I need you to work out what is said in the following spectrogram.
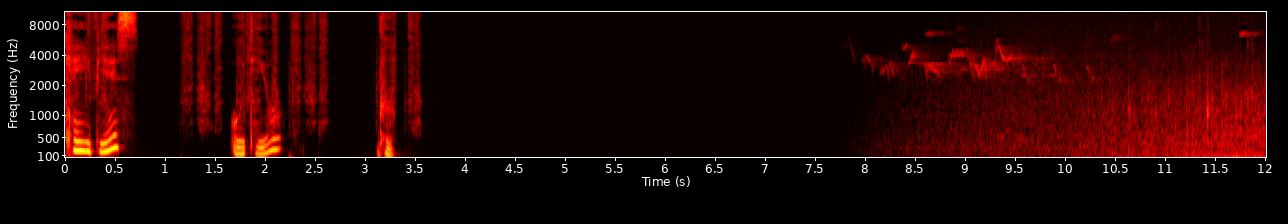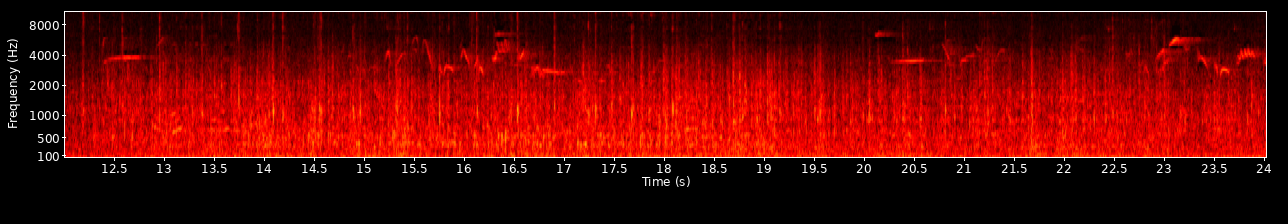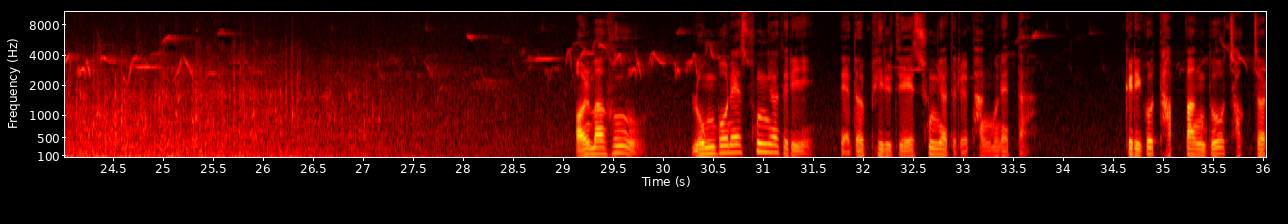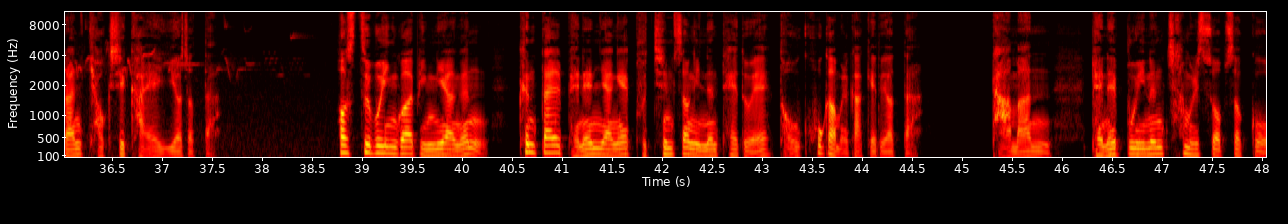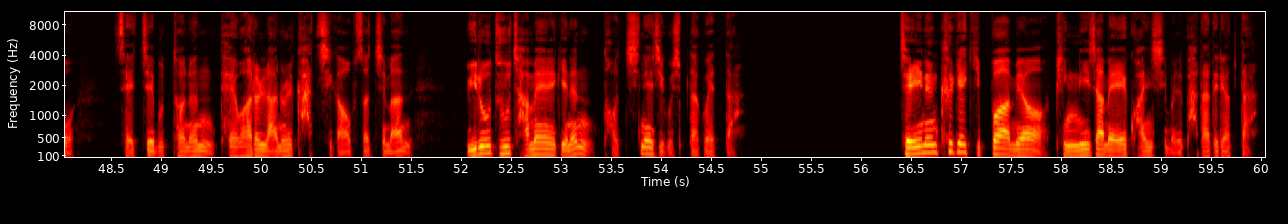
KBS 오디오 북 얼마 후 롱본의 숙녀들이 네더필드의 숙녀들을 방문했다. 그리고 답방도 적절한 격식하에 이어졌다. 허스트 부인과 빅리 양은 큰딸 베넷 양의 부침성 있는 태도에 더욱 호감을 갖게 되었다. 다만 베넷 부인은 참을 수 없었고 셋째부터는 대화를 나눌 가치가 없었지만 위로 두 자매에게는 더 친해지고 싶다고 했다. 제이는 크게 기뻐하며 빅리 자매의 관심을 받아들였다.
